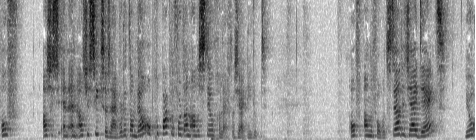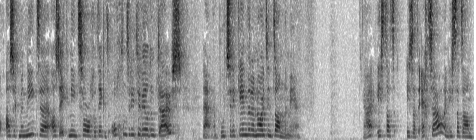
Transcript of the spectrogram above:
Of als je, en, en als je ziek zou zijn, wordt het dan wel opgepakt of wordt dan alles stilgelegd als jij het niet doet? Of ander voorbeeld. Stel dat jij denkt, joh, als ik, me niet, uh, als ik niet zorg dat ik het ochtendritueel doe thuis, nou, dan poetsen de kinderen nooit hun tanden meer. Ja, is dat, is dat echt zo? En is dat dan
